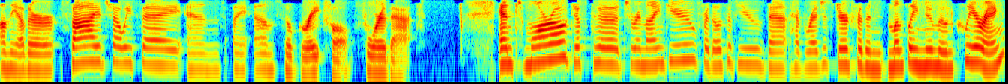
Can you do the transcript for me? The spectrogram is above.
on the other side, shall we say, and I am so grateful for that. And tomorrow, just to, to remind you, for those of you that have registered for the monthly new moon clearing,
